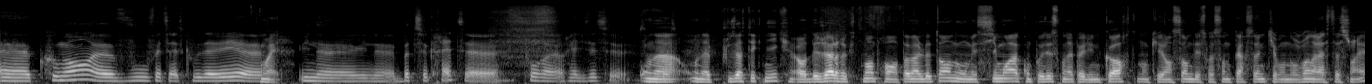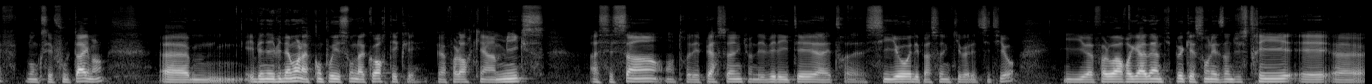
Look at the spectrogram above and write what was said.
Euh, comment euh, vous faites ça? Est-ce que vous avez euh, Ouais. une, euh, une botte secrète euh, pour euh, réaliser ce cette On a, on a plusieurs techniques. Alors déjà, le recrutement prend pas mal de temps. Nous, on met 6 mois à composer ce qu'on appelle une cohorte, donc qui est l'ensemble des 60 personnes qui vont nous rejoindre à la station F. Donc c'est full time. hein. Euh, et bien évidemment, la composition de la cohorte est clé. Il va falloir qu'il y ait un mix assez sain entre des personnes qui ont des velléités à être CEO, des personnes qui veulent être CTO. Il va falloir regarder un petit peu quelles sont les industries et euh,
